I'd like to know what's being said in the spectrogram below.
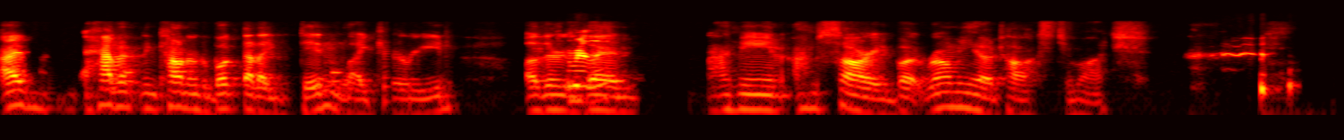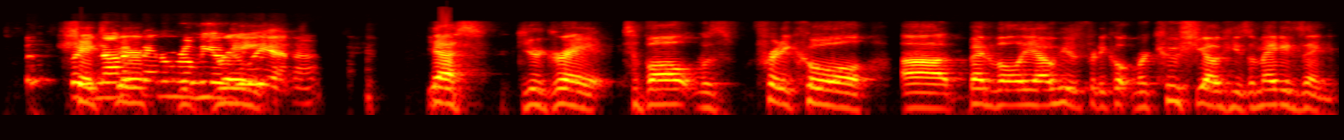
I haven't encountered a book that I didn't like to read other really? than I mean, I'm sorry, but Romeo talks too much. Shakespeare, not a fan of Romeo and Juliet, huh? Yes, you're great. Tybalt was pretty cool. Uh, Benvolio, he was pretty cool. Mercutio, he's amazing.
